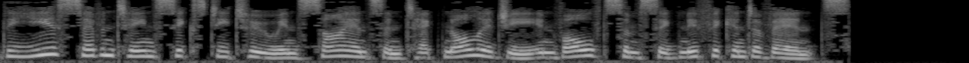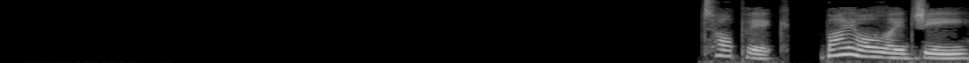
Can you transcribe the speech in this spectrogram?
The year 1762 in science and technology involved some significant events. Biology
